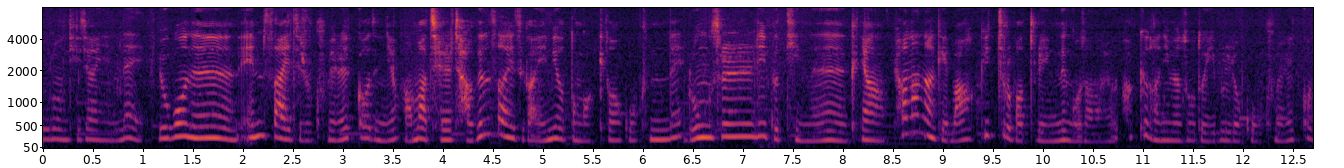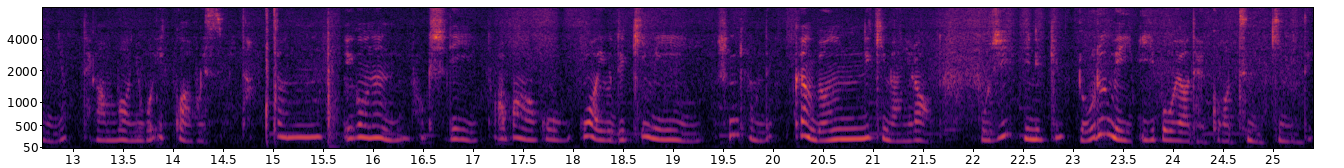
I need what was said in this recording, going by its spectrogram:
이런 디자인인데 이거는 M 사이즈를 구매를 했거든요. 아마 제일 작은 사이즈가 M이었던 것 같기도 하고 근데 롱 슬리브 티는 그냥 편안하게 막 삐뚤어봐뚤어 입는 거잖아요. 학교 다니면서도 입으려고 구매를 했거든요. 제가 한번 이거 입고 와보겠습니다. 짠! 이거는 확실히 빠방하고 우와 이거 느낌이 신기한데? 그냥 면 느낌이 아니라 뭐지? 이 느낌? 여름에 입어야 될 것 같은 느낌인데?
